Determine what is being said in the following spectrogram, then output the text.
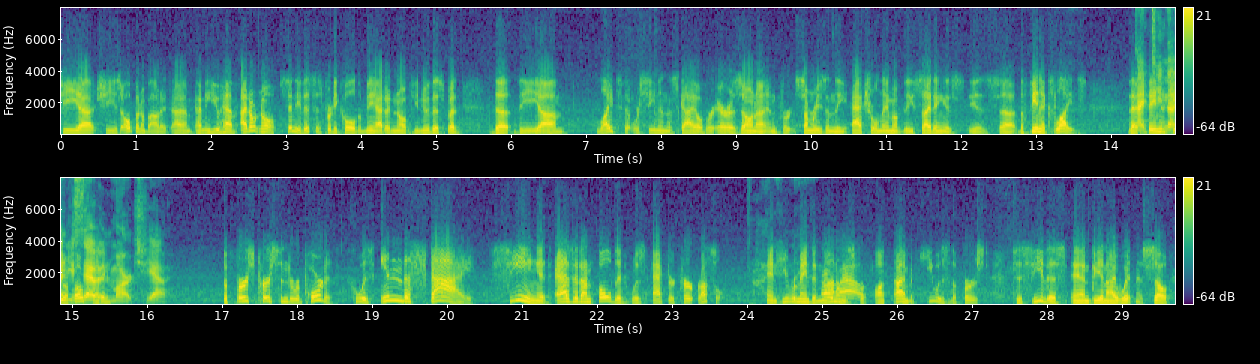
she uh, she's open about it. Um, I mean, you have I don't know, Cindy. This is pretty cool to me. I didn't know if you knew this, but the the um, lights that were seen in the sky over Arizona, and for some reason the actual name of the sighting is is uh, the Phoenix Lights. That famous UFO 1997 sighting. March. Yeah. The first person to report it, who was in the sky seeing it as it unfolded, was actor Kurt Russell, and he remained anonymous wow. for a long time. But he was the first to see this and be an eyewitness. So,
